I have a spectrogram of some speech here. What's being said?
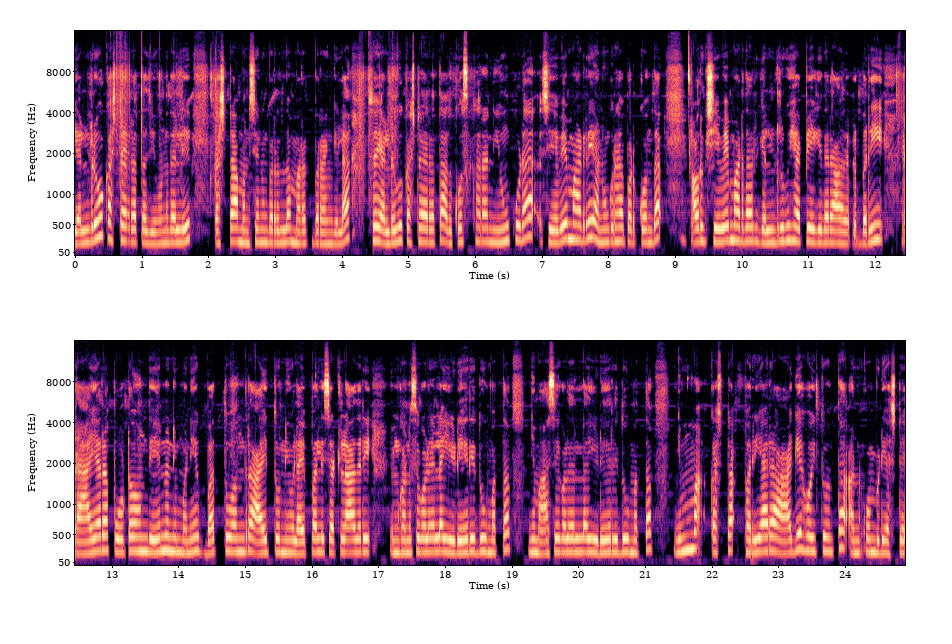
ಎಲ್ರಿಗೂ ಕಷ್ಟ ಇರುತ್ತೆ ಜೀವನದಲ್ಲಿ, ಕಷ್ಟ ಮನುಷ್ಯನಿಗೆ ಬರಲ್ಲ ಮರಕ್ಕೆ ಬರೋಂಗಿಲ್ಲ. ಸೊ, ಎಲ್ರಿಗೂ ಕಷ್ಟ ಇರುತ್ತೆ, ಅದಕ್ಕೋಸ್ಕರ ನೀವು ಕೂಡ ಸೇವೆ ಮಾಡಿರಿ, ಅನುಗ್ರಹ ಪಡ್ಕೊಂಡ, ಅವ್ರಿಗೆ ಸೇವೆ ಮಾಡ್ದವ್ರಿಗೆ ಎಲ್ರಿಗೂ ಹ್ಯಾಪಿ ಆಗಿದ್ದಾರೆ. ಬರೀ ರಾಯರ ಫೋಟೋ ಒಂದು ಏನು ನಿಮ್ಮ ಮನೆಗೆ ಬತ್ತು ಅಂದ್ರೆ ಆಯಿತು. ನೀವು ಲೈಫಲ್ಲಿ ಸೆಟ್ಲ್ ಆದ್ರಿ. ನಿಮ್ಮ ಕನಸುಗಳೆಲ್ಲ ಈಡೇರಿದ್ದು ಮತ್ತು ನಿಮ್ಮ ಆಸೆಗಳೆಲ್ಲ ಈಡೇರಿದ್ದು ಮತ್ತು ನಿಮ್ಮ ಕಷ್ಟ ಪರಿಹಾರ ಆಗೇ ಹೋಯಿತು ಅಂತ ಅಂದ್ಕೊಂಬಿಡಿ ಅಷ್ಟೇ.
